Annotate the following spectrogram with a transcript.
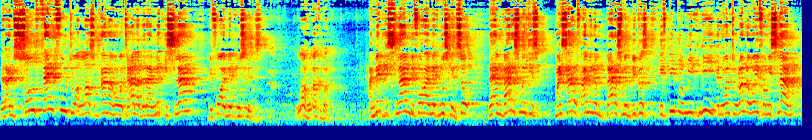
that I'm so thankful to Allah subhanahu wa ta'ala that I met Islam before I met Muslims. Allahu Akbar. I met Islam before I met Muslims. So the embarrassment is myself. I'm an embarrassment because if people meet me and want to run away from Islam,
